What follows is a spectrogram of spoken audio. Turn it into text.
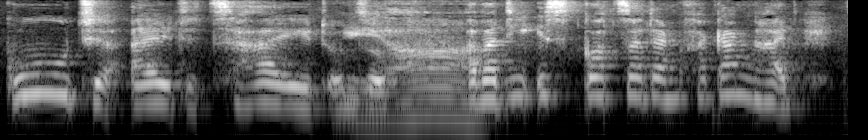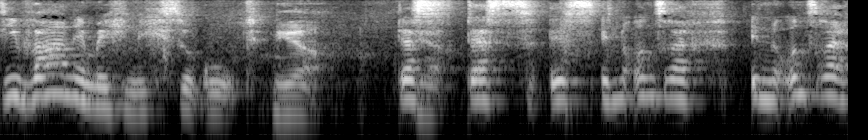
gute alte Zeit und so. Ja. Aber die ist Gott sei Dank Vergangenheit. Die war nämlich nicht so gut. Ja. Das, ja. das ist in unserer, in unserer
